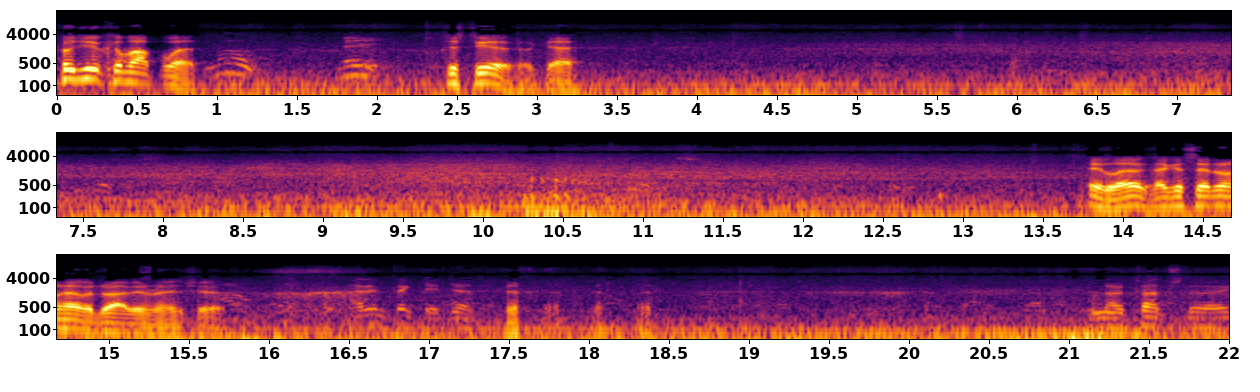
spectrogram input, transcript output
Who'd you come up with? No. me. Just you, okay. Hey, look, I guess they don't have a driving range here. I didn't think they did. no touch eh? today.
